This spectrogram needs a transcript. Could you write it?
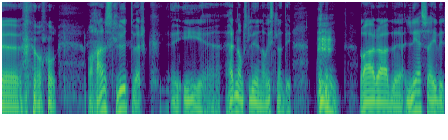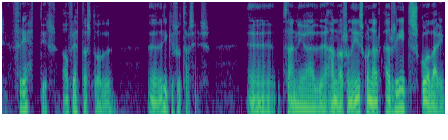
Og og hans hlutverk í eh, hernámsliðin á Íslandi var að lesa yfir fréttir á fréttastofu uh, ríkisúttarsins uh, þannig að hann var svona eins konar rítskoðari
